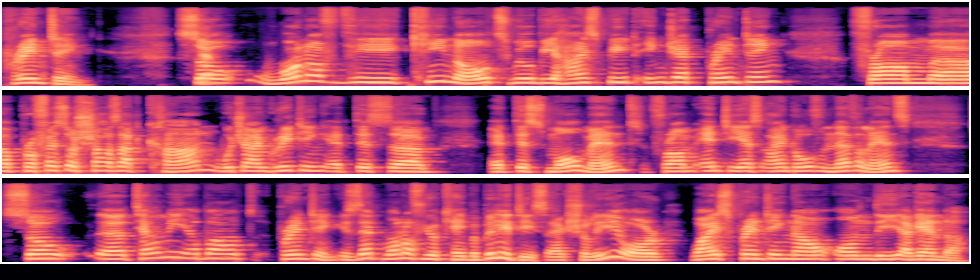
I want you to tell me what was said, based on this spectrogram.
printing. So one of the keynotes will be high-speed inkjet printing from uh, Professor Shahzad Khan, which I'm greeting at this uh, at this moment from NTS Eindhoven, Netherlands. So uh, tell me about printing. Is that one of your capabilities actually, or why is printing now on the agenda?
